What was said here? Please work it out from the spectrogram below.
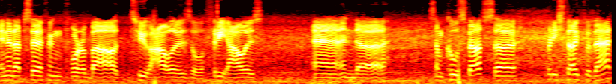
Ended up surfing for about two hours or three hours and uh, some cool stuff. So pretty stoked with that.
